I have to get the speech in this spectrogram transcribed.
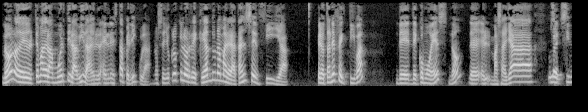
¿no? Lo del tema de la muerte y la vida en, en esta película. No sé, yo creo que lo recrean de una manera tan sencilla, pero tan efectiva de, de cómo es, ¿no? De, el, más allá, sin, sin,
